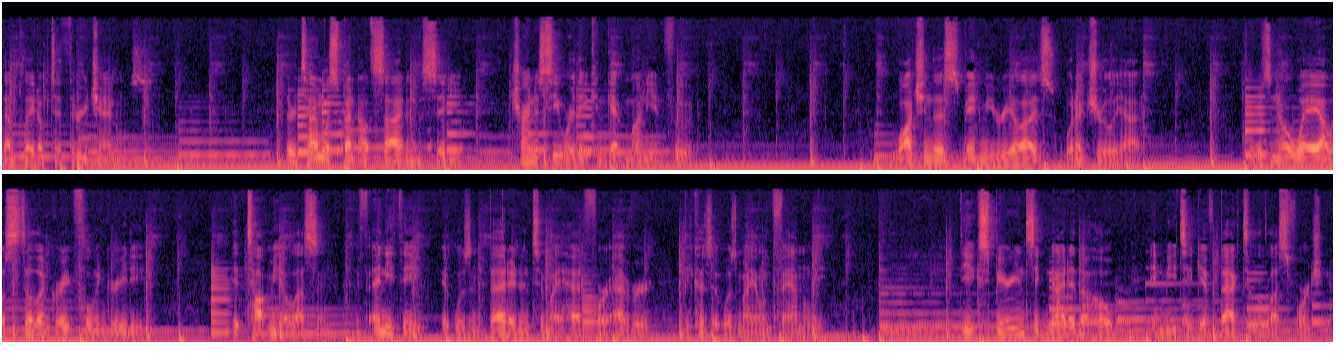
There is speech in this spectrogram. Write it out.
that played up to three channels. Their time was spent outside in the city, trying to see where they can get money and food. Watching this made me realize what I truly had. There was no way I was still ungrateful and greedy. It taught me a lesson. If anything, it was embedded into my head forever because it was my own family. The experience ignited the hope in me to give back to the less fortunate.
